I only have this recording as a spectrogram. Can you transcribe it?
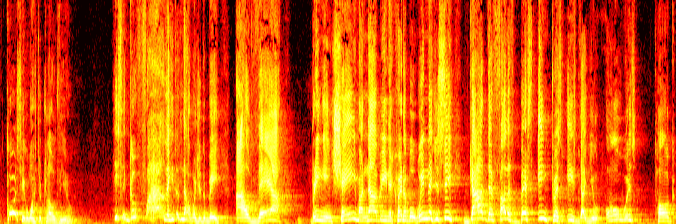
Of course, he wants to clothe you. He said, good father. He does not want you to be out there bringing shame and not being a credible witness. You see, God the Father's best interest is that you always talk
